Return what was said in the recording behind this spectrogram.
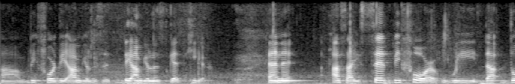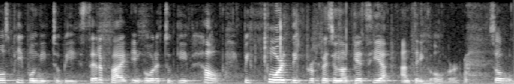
um, before the ambulance the ambulance get here. And it, as I said before, we that those people need to be certified in order to give help before the professional gets here and take over. So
